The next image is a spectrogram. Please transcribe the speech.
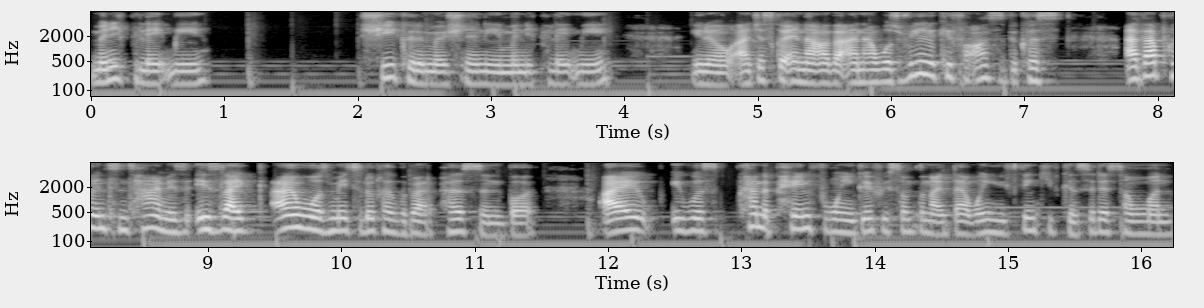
manipulate me. She could emotionally manipulate me. You know, I just got in out of that. And I was really looking for answers because at that point in time is is like I was made to look like the bad person, but I it was kind of painful when you go through something like that when you think you've considered someone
